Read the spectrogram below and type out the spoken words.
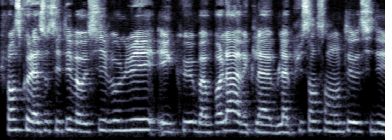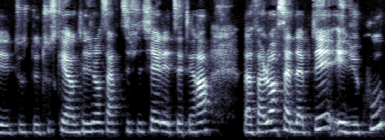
Je pense que la société va aussi évoluer et que bah voilà, avec la, la puissance en montée aussi des, de, tout ce qui est intelligence artificielle, etc. Va falloir s'adapter. Et du coup,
